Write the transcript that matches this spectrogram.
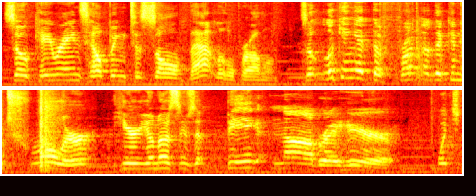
So K-Rain's helping to solve that little problem. So looking at the front of the controller here, you'll notice there's a big knob right here, which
